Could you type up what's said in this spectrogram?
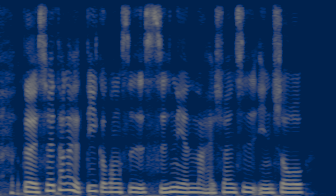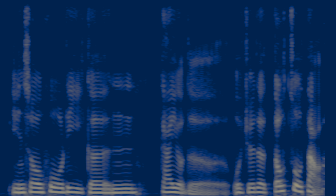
对，所以大概有第一个公司十年来算是营收、营收获利跟该有的，我觉得都做到，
